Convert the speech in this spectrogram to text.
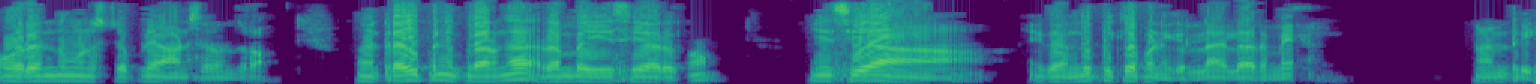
ஒரு ரெண்டு மூணு ஸ்டெப்லேயும் ஆன்சர் வந்துடும் ட்ரை பண்ணி பாருங்கள் ரொம்ப ஈஸியாக இருக்கும். ஈஸியாக இதை வந்து பிக்கப் பண்ணிக்கிறலாம் எல்லாருமே. நன்றி.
